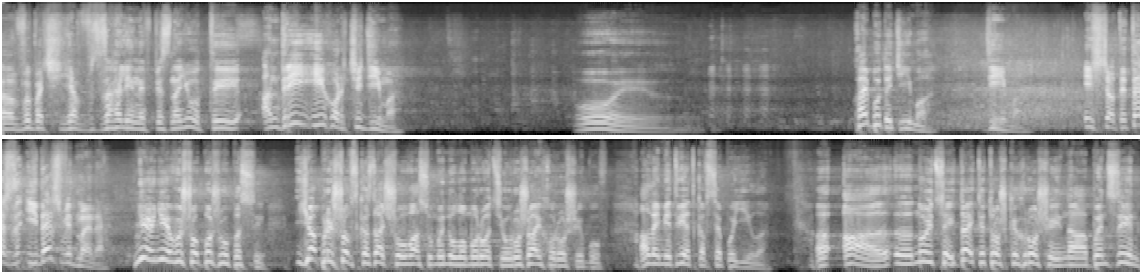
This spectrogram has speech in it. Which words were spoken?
Е, вибач, я взагалі не впізнаю. Ти Андрій, Ігор чи Діма? Ой. Хай буде Діма. Діма. І що, ти теж йдеш від мене? Ні, ні, ви що, боже упаси. Я прийшов сказати, що у вас у минулому році урожай хороший був, але медведка все поїла. А, а е, ну і цей, дайте трошки грошей на бензин,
